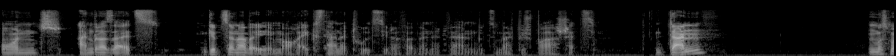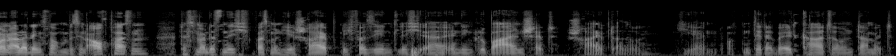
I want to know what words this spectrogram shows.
Und andererseits gibt es dann aber eben auch externe Tools, die da verwendet werden, wie zum Beispiel Sprachchats. Dann muss man allerdings noch ein bisschen aufpassen, dass man das nicht, was man hier schreibt, nicht versehentlich äh, in den globalen Chat schreibt, also hier unter der Weltkarte und damit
